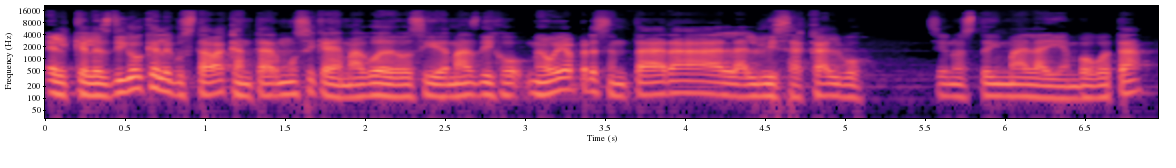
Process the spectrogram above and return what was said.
el, que les digo que le gustaba cantar música de Mago de Oz y demás, dijo, me voy a presentar a la Luisa Calvo, si no estoy mal ahí en Bogotá.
